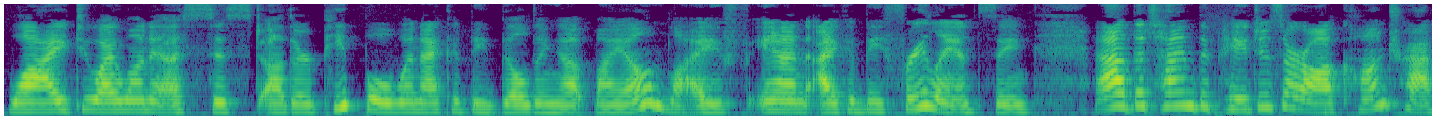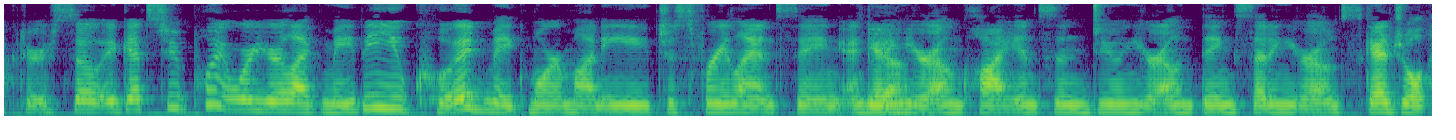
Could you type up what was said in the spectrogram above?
why do I want to assist other people when I could be building up my own life and I could be freelancing? At the time, the pages are all contractors. So it gets to a point where you're like, maybe you could make more money just freelancing and getting Yeah. your own clients and doing your own thing, setting your own schedule,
